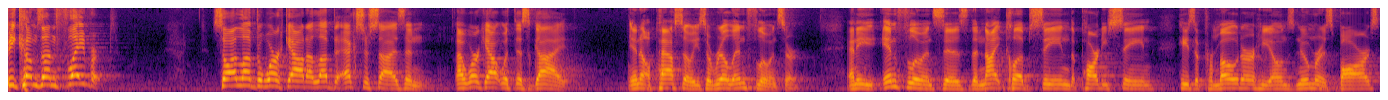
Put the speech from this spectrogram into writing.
becomes unflavored. So I love to work out, I love to exercise, and I work out with this guy in El Paso. He's a real influencer. And he influences the nightclub scene, the party scene. He's a promoter, he owns numerous bars.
